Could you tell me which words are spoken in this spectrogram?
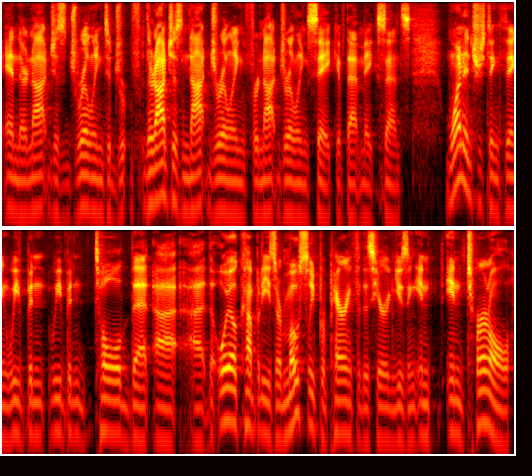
and they're not just drilling to dr- they're not just not drilling for not drilling's sake, if that makes sense. One interesting thing we've been we've been told that uh, uh, the oil companies are mostly preparing for this hearing using in, internal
